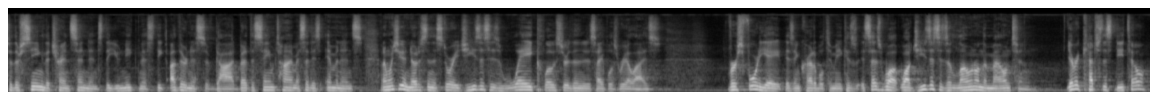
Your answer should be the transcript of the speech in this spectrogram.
So they're seeing the transcendence, the uniqueness, the otherness of God, but at the same time, I said his immanence. And I want you to notice in this story, Jesus is way closer than the disciples realize. Verse 48 is incredible to me because it says, while Jesus is alone on the mountain, you ever catch this detail?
